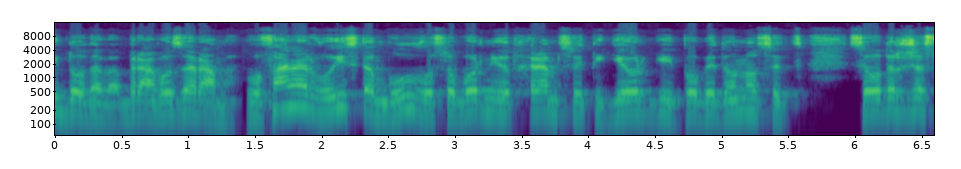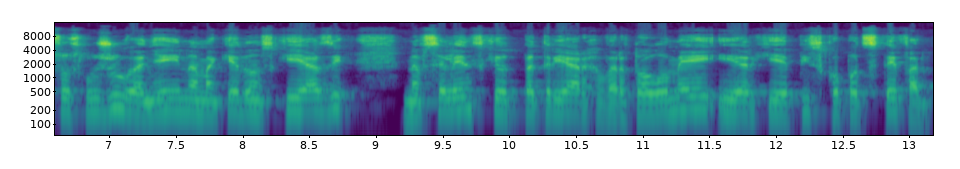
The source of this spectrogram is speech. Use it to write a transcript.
и додава браво за Рама. Во Фанар во Истанбул, во соборниот храм Свети Георги Победоносец, се одржа сослужување и на македонски јазик на Вселенскиот патриарх Вартоломеј и архиепископот Стефан,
